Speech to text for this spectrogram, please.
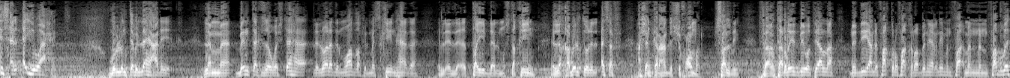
اسأل أي واحد. قول له أنت بالله عليك لما بنتك زوجتها للولد الموظف المسكين هذا الطيب ده المستقيم اللي قابلته للأسف عشان كان عند الشيخ عمر صلي. فاغتريت بيه قلت يلا نديه يعني فقر وفقر ربنا يغنيه من من من فضله.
